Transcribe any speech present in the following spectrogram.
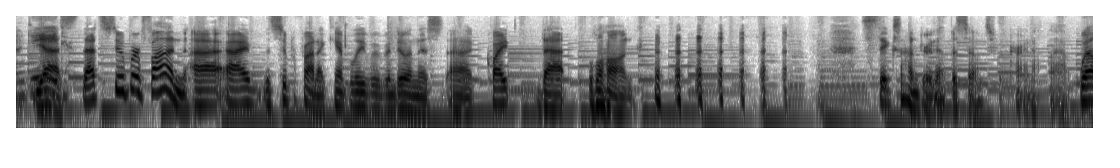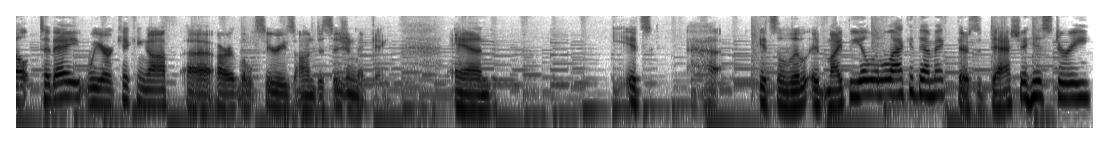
Indeed. Yes, that's super fun. Uh, I it's super fun. I can't believe we've been doing this uh, quite that long. 600 episodes for crying out loud. Well, today we are kicking off uh, our little series on decision making, and it's uh, it's a little. It might be a little academic. There's a dash of history.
